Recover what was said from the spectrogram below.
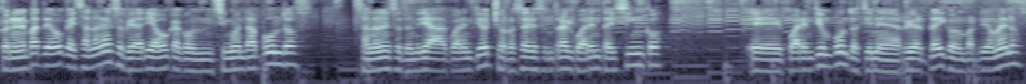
Con el empate de Boca y San Lorenzo quedaría Boca con 50 puntos. San Lorenzo tendría 48, Rosario Central 45. Eh, 41 puntos tiene River Plate con un partido menos.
